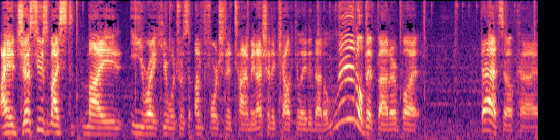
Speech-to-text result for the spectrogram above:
I had just used my my E right here, which was unfortunate timing. I should have calculated that a little bit better, but that's okay.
